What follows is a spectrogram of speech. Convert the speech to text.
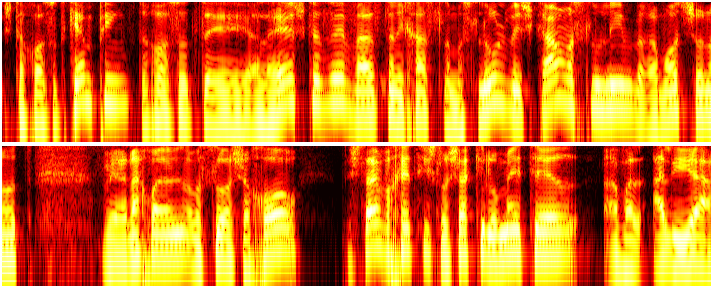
שאתה יכול לעשות קמפינג, אתה יכול לעשות אה, על האש כזה, ואז אתה נכנס למסלול, ויש כמה מסלולים ברמות שונות, ואנחנו היינו במסלול השחור, שתיים וחצי, שלושה קילומטר, אבל עלייה.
